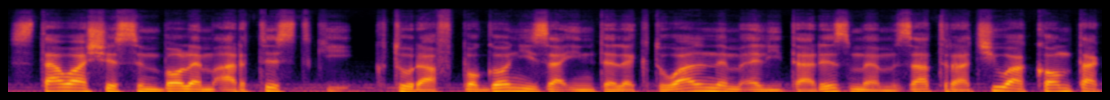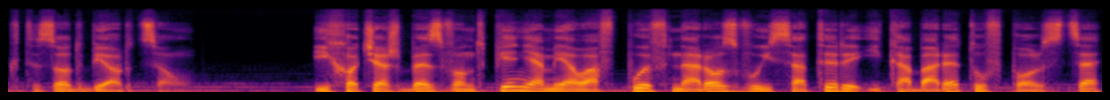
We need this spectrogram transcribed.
Stała się symbolem artystki, która w pogoni za intelektualnym elitaryzmem zatraciła kontakt z odbiorcą. I chociaż bez wątpienia miała wpływ na rozwój satyry i kabaretu w Polsce,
